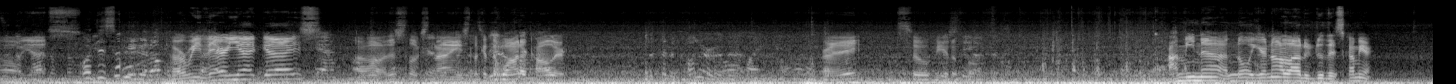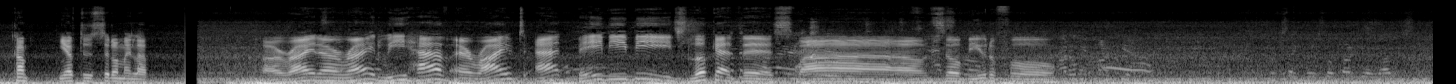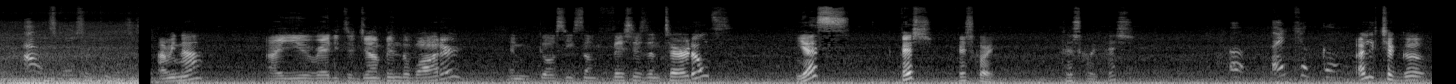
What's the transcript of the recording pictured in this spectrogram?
Oh, Oh? Are we there yet, guys? Oh, this looks nice. Look at the watercolor. Look at the color of that. Right? So beautiful. Amina, no, you're not allowed to do this. Come here. Come. You have to sit on my lap. Right, all right. We have arrived at Baby Beach. Look at this. Wow. It's so beautiful. Amina, are you ready to jump in the water and go see some fishes and turtles? Yes? Fish? Fish koi. Fish koi, fish. I like chago.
